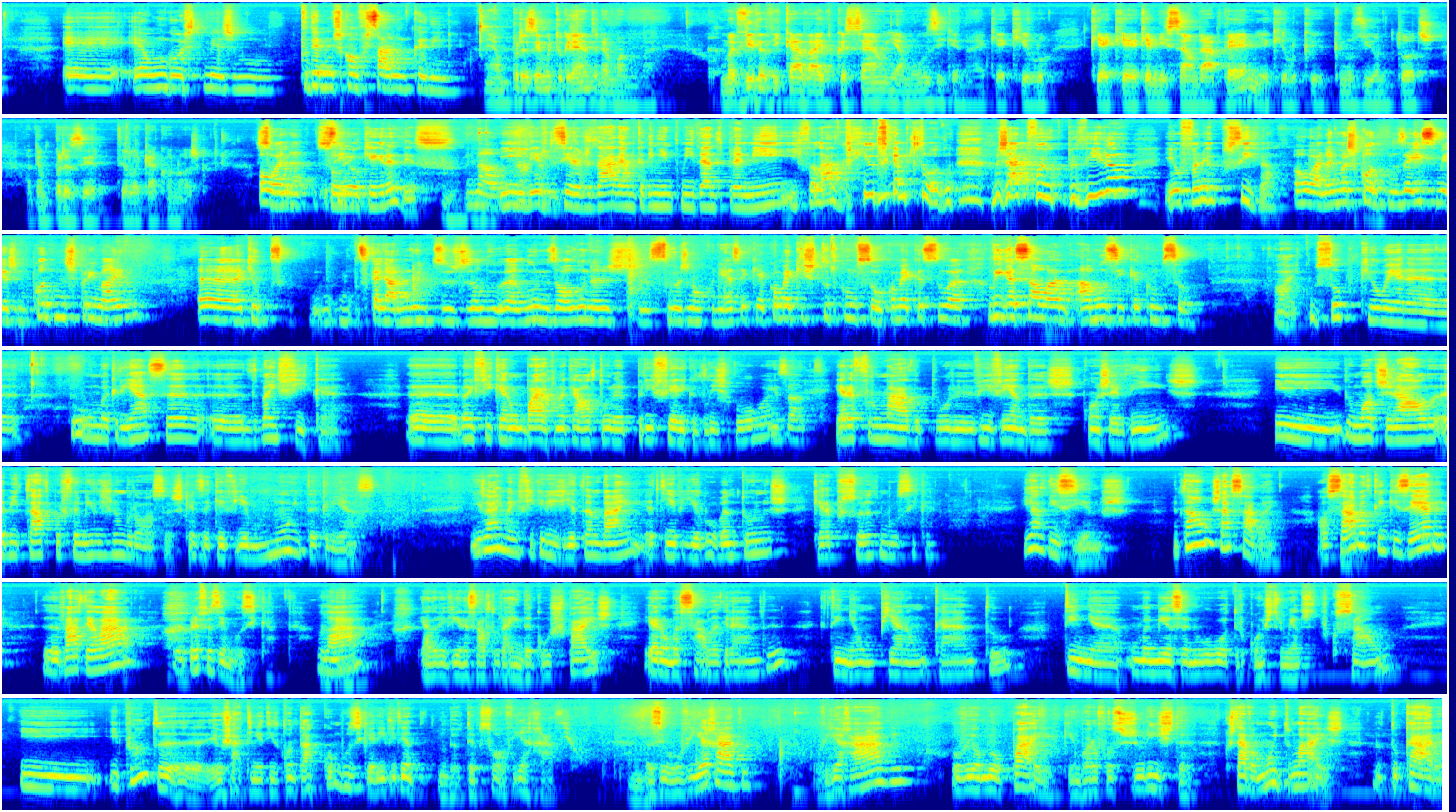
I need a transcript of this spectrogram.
É, é um gosto mesmo podermos conversar um bocadinho. É um prazer muito grande, né? uma, uma vida dedicada à educação e à música, não é? que é aquilo que é, que é, que é a missão da APM e aquilo que, que nos une todos. Até um prazer tê-la cá connosco. Oh, sou, Ana, sou eu que agradeço. Não. E devo dizer a verdade, é um bocadinho intimidante para mim e falar de mim o tempo todo. Mas já que foi o que pediram, eu farei o possível. Oh, Ana, mas conte-nos, é isso mesmo. Conte-nos primeiro uh, aquilo que se, se calhar muitos alunos ou alunas suas não conhecem, que é como é que isto tudo começou, como é que a sua ligação à, à música começou. Olha, começou porque eu era uma criança uh, de Benfica Uh, Benfica era um bairro naquela altura periférico de Lisboa. Exato. Era formado por vivendas com jardins e, de um modo geral, habitado por famílias numerosas. Quer dizer que havia muita criança. E lá em Benfica vivia também a tia Bia Lobo Antunes, que era professora de música. E ela dizia-nos: então já sabem, ao sábado, quem quiser, eh, vá até lá eh, para fazer música. Lá ela vivia nessa altura ainda com os pais. Era uma sala grande que tinha um piano a um canto, tinha uma mesa no outro com instrumentos de percussão. E, e pronto, eu já tinha tido contato com a música, era evidente. No meu tempo só ouvia rádio. Mas eu ouvia rádio. Ouvia rádio, ouvia o meu pai, que embora fosse jurista, gostava muito mais de tocar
